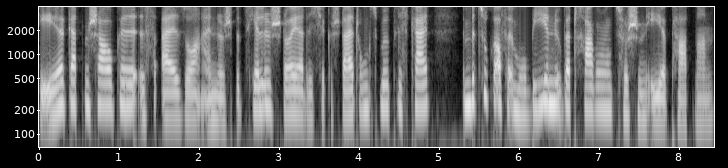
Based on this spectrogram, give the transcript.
Die Ehegattenschaukel ist also eine spezielle steuerliche Gestaltungsmöglichkeit in Bezug auf Immobilienübertragungen zwischen Ehepartnern.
